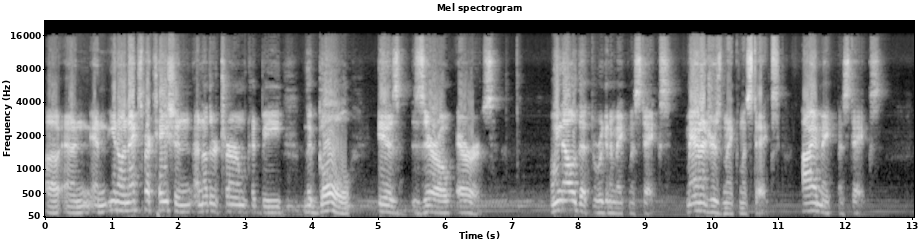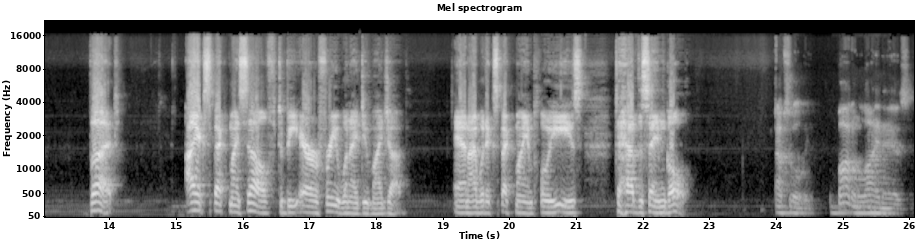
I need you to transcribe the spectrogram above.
Uh, and and you know an expectation another term could be the goal is zero errors. We know that we're going to make mistakes. Managers make mistakes. I make mistakes. But i expect myself to be error free when i do my job. And i would expect my employees to have the same goal. Absolutely. The bottom line is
